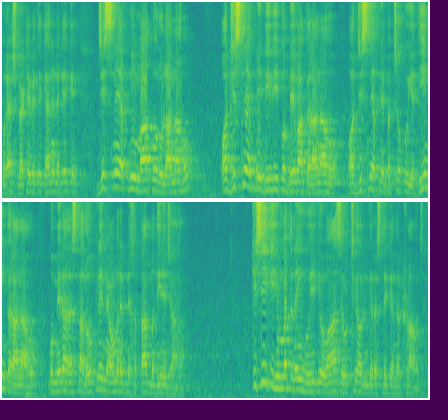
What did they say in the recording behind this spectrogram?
قریش بیٹھے ہوئے تھے، کہنے لگے کہ جس نے اپنی ماں کو رلانا ہو اور جس نے اپنی بیوی کو بیوہ کرانا ہو اور جس نے اپنے بچوں کو یتیم کرانا ہو، وہ میرا رستہ روک لے، میں عمر ابن خطاب مدینے جا رہا ہوں۔ کسی کی ہمت نہیں ہوئی کہ وہ وہاں سے اٹھے اور ان کے رستے کے اندر کھڑا ہو جائے۔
